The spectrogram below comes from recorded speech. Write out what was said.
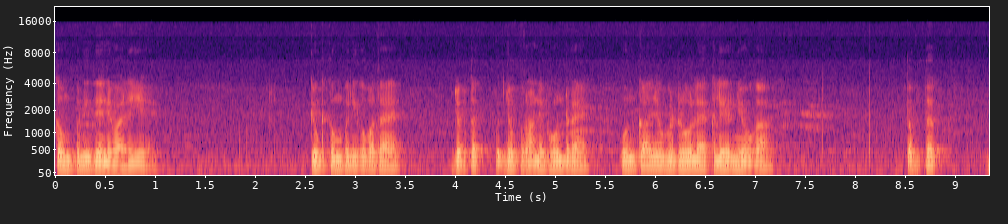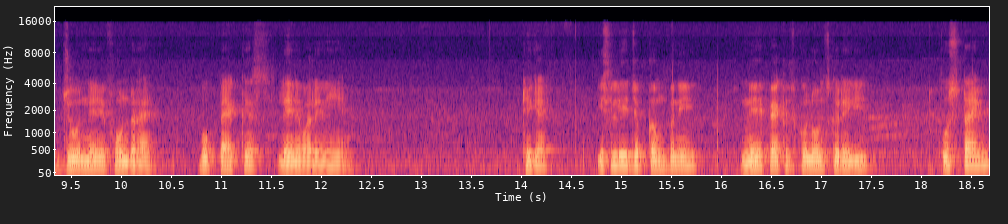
कंपनी देने वाली है। क्योंकि कंपनी को पता है, जब तक जो पुराने फाउंडर हैं, उनका जो विड्रोल है क्लियर नहीं होगा, तब तक जो नए फाउंडर हैं, वो पैकेज लेने वाले नहीं हैं। ठीक है? इसलिए जब कंपनी नए पैकेज को लॉन्च करेगी उस टाइम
